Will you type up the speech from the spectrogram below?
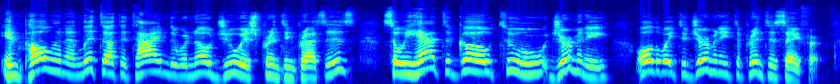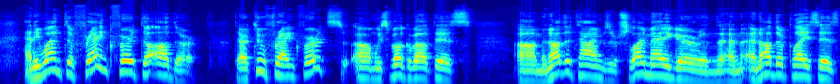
In Poland and Lita at the time, there were no Jewish printing presses, so he had to go to Germany, all the way to Germany to print his Sefer. And he went to Frankfurt to Oder. There are two Frankfurts. Um, we spoke about this um, in other times of Schleimeger and, and, and, other places.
